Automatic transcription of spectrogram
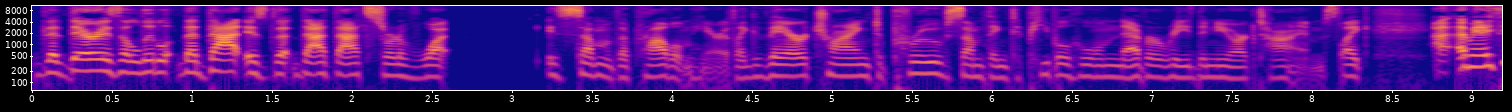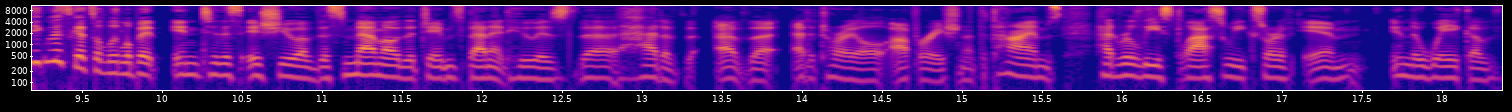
that there is a little that that is that, that that's sort of what is some of the problem here. It's like they're trying to prove something to people who will never read the New York Times. Like, I, mean, I think this gets a little bit into this issue of this memo that James Bennet, who is the head of the, of the editorial operation at the Times, had released last week, sort of in in the wake of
